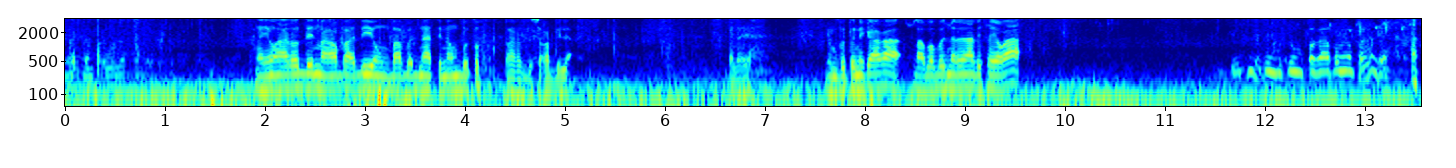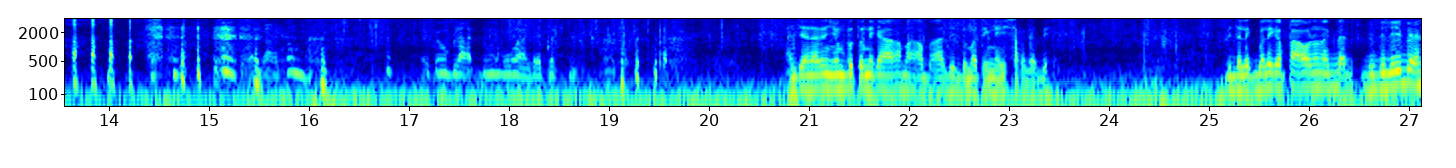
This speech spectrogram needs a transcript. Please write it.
Lahat ng pulot. Ngayong araw din mga kabady yung babad natin ng buto para doon sa kabila. Palaya. Yung buto ni Kaka, bababad na rin natin sa'yo ka. Pwede na kung gusto mong pagapang ng palaya. Pagapang. Ito lahat ng bunga, letter C. Andiyan na rin yung buto ni Kaka mga kabady, dumating na isa kagabi. Binalik-balik pa ako nung nag-deliver.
